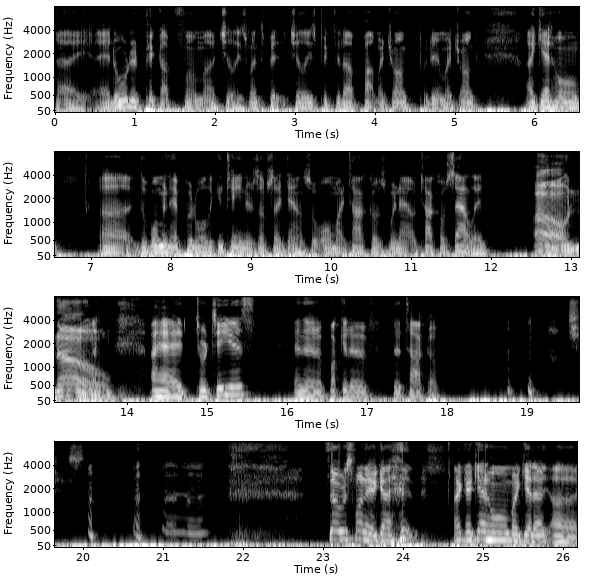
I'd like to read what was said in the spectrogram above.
I had ordered pickup from uh, Chili's. Went to Pi- Chili's, picked it up, popped my trunk, put it in my trunk. I get home. Uh, the woman had put all the containers upside down, so all my tacos were now taco salad. Oh no! I had tortillas and then a bucket of the taco. Jeez. so it was funny. I got like I get home, I get a uh,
